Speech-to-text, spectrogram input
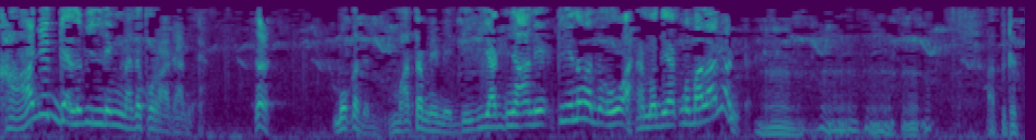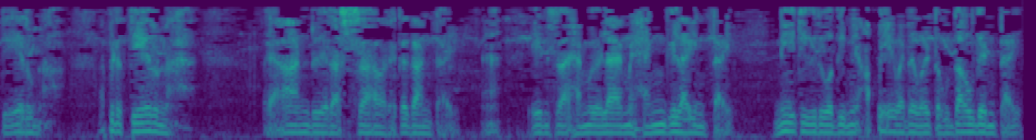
කාගෙන් ගැලවිල්ලෙන් වැඩ කරගන්න. මොකද මට මේ මේ දිව්‍ය ඥානෙ තියෙනවද? ඕ හැම දෙයක්ම බලාගන්න. අපිට තේරුණා. අපිට තේරුණා. ඔය ආණ්ඩුවේ රස්සාව රැක ගන්නටයි. ඒ නිසා හැම වෙලාවෙම හැංගිලා ඉන්නටයි. නීති විරෝධී මේ අපේ වැඩවලට උදව් දෙන්නටයි.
